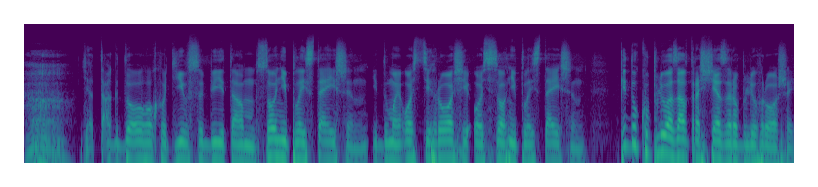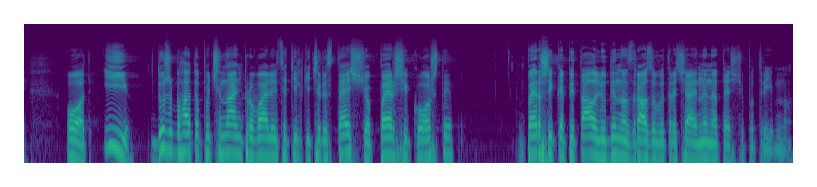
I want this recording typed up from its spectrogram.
Я так довго хотів собі там Sony PlayStation. І думаю, ось ці гроші, ось Sony PlayStation. Піду куплю, а завтра ще зароблю грошей. От. І дуже багато починань провалюються тільки через те, що перші кошти, перший капітал людина зразу витрачає не на те, що потрібно.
